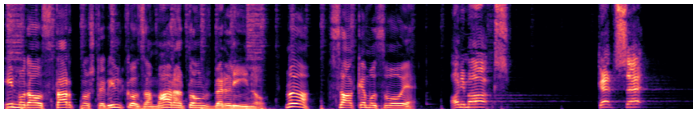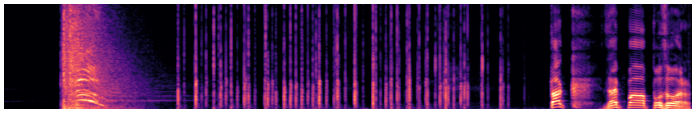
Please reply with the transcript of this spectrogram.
in mu dal startno številko za maraton v Berlinu. No ja, vsakemu svoje. On your marks. Get set. Go! Tak, zdaj pa pozor.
